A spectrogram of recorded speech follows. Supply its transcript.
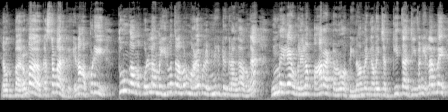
நமக்கு ரொம்ப கஷ்டமா இருக்கு. ஏன்னா அப்படி தூங்காம கொல்லாம இருபத்தி நாலு மணி மழைக்குள்ள நின்றுட்டு இருக்கிறாங்க அவங்க. உண்மையிலே அவங்களெல்லாம் பாராட்டணும் அப்படின்னு அமைச்சர் கீதா ஜீவன் எல்லாருமே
